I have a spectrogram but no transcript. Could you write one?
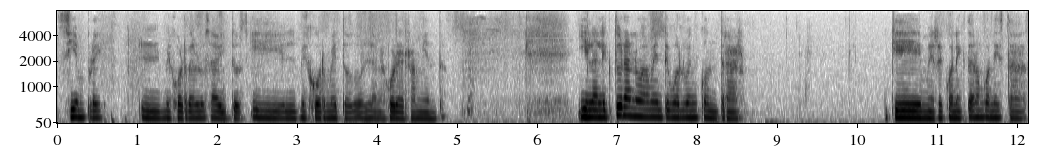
siempre el mejor de los hábitos y el mejor método, la mejor herramienta. Y en la lectura nuevamente vuelvo a encontrar que me reconectaron con estas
